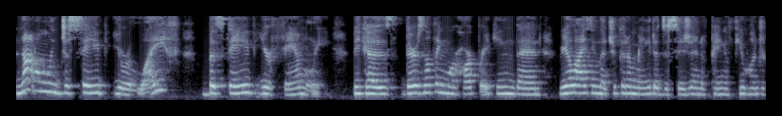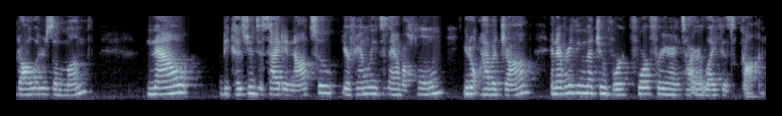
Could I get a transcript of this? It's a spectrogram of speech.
not only just save your life, but save your family. Because there's nothing more heartbreaking than realizing that you could have made a decision of paying a few hundred dollars a month. Now, because you decided not to, your family doesn't have a home, you don't have a job, and everything that you've worked for for your entire life is gone.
